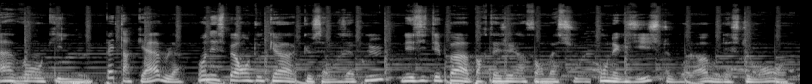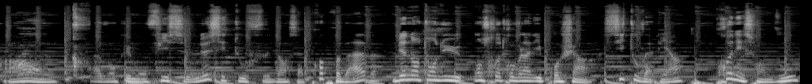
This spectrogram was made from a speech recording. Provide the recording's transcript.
avant qu'il ne pète un câble. On espère en tout cas que ça vous a plu. N'hésitez pas à partager l'information qu'on existe, voilà, modestement, hein, avant que mon fils ne s'étouffe dans sa propre bave. Bien entendu, on se retrouve lundi prochain si tout va bien. Prenez soin de vous,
